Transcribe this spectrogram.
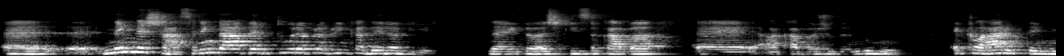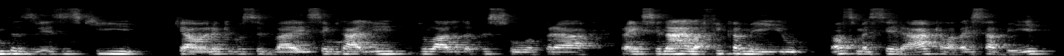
é, é, nem deixar, você nem dá abertura para a brincadeira vir, né? Então, acho que isso acaba, acaba ajudando muito. É claro que tem muitas vezes que que a hora que você vai sentar ali do lado da pessoa para ensinar, ela fica meio, nossa, mas será que ela vai saber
